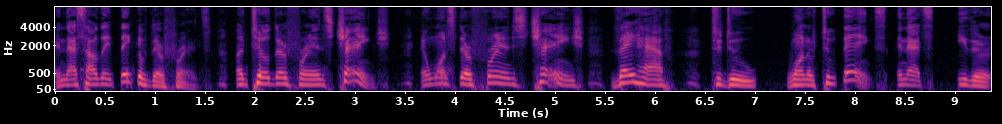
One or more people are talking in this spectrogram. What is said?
And that's how they think of their friends until their friends change. And once their friends change, they have to do one of two things. And that's either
